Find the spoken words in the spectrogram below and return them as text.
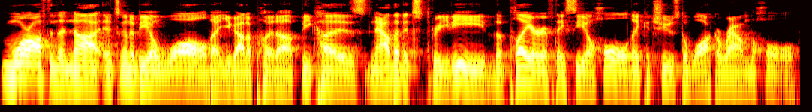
more often than not, it's going to be a wall that you got to put up because now that it's 3D, the player, if they see a hole, they could choose to walk around the hole.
